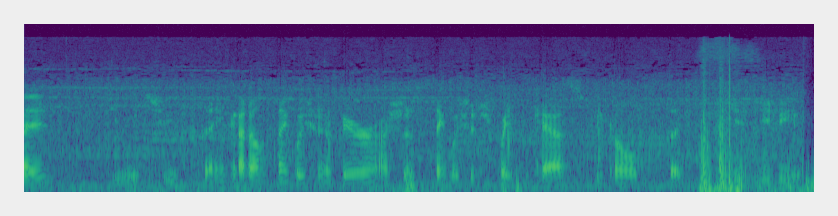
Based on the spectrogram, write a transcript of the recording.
I do what you think. I don't think we should interfere. I should think we should just wait for CAS to be called, but you, you do you.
